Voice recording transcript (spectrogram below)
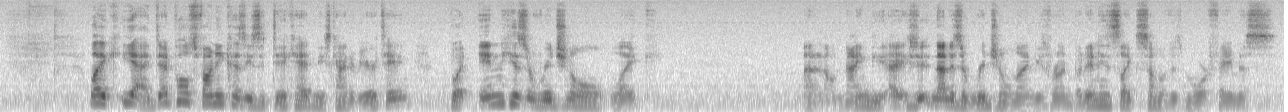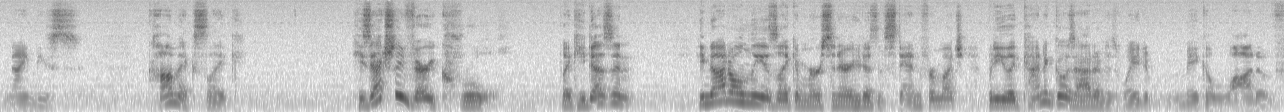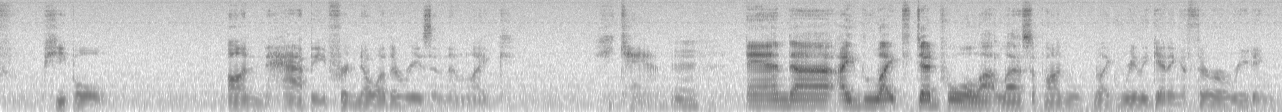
Like, yeah, Deadpool's funny because he's a dickhead and he's kind of irritating, but in his original, like, I don't know, 90 uh, not his original 90s run, but in his like some of his more famous 90s comics like he's actually very cruel. Like he doesn't he not only is like a mercenary who doesn't stand for much, but he like kind of goes out of his way to make a lot of people unhappy for no other reason than like he can Mm. and uh, I liked Deadpool a lot less upon like really getting a thorough reading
